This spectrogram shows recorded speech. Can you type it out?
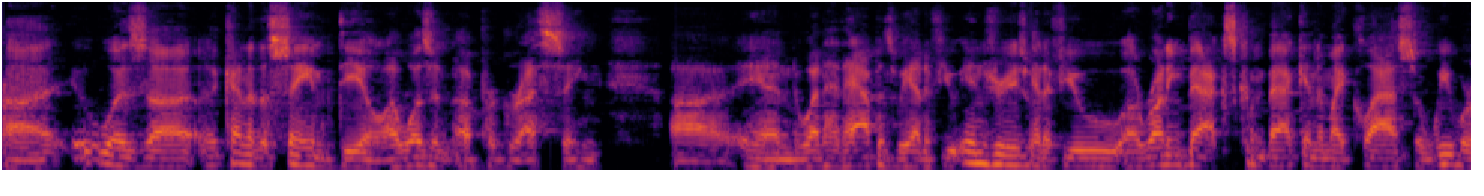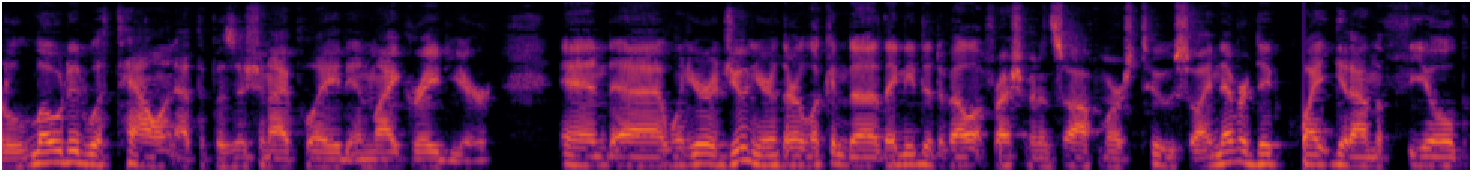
it was kind of the same deal. I wasn't progressing. Uh, and what had happened we had a few injuries, we had a few uh, running backs come back into my class, so we were loaded with talent at the position I played in my grade year. And uh, when you're a junior, they're looking to they need to develop freshmen and sophomores too. So I never did quite get on the field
